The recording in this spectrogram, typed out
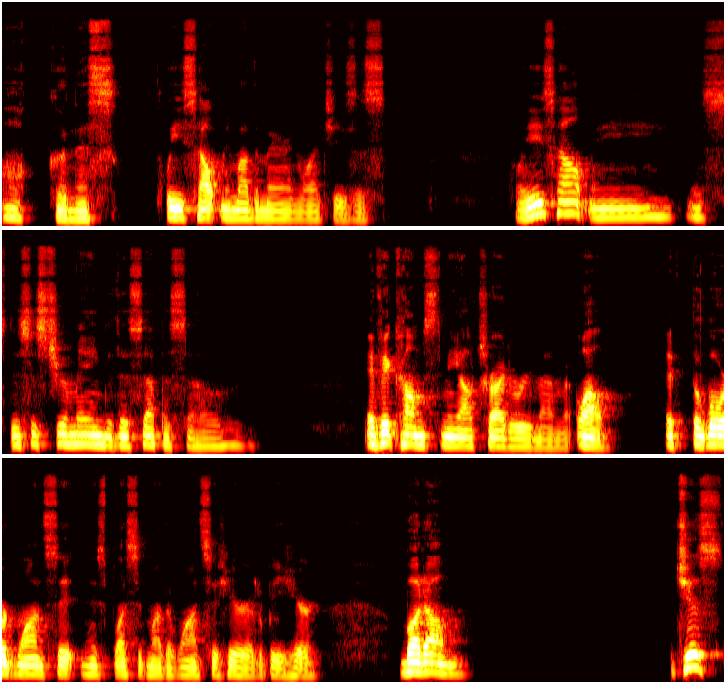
Oh goodness. Please help me, Mother Mary and Lord Jesus. Please help me. This this is germane to this episode. If it comes to me, I'll try to remember. Well, if the Lord wants it and his blessed mother wants it here, it'll be here. But um just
